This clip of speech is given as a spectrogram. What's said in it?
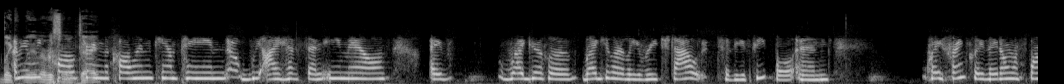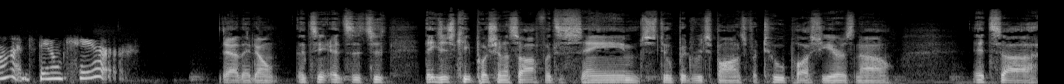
like I mean, live we every single called day." during the call-in campaign. We, I have sent emails. I've regular, regularly reached out to these people, and quite frankly, they don't respond. They don't care. Yeah, they don't. It's it's it's just they just keep pushing us off with the same stupid response for two plus years now. It's uh,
